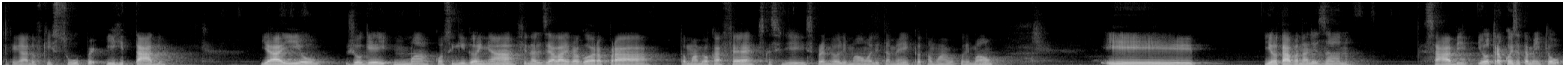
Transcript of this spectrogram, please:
tá ligado? Eu fiquei super irritado. E aí eu joguei uma, consegui ganhar, finalizei a live agora pra tomar meu café. Esqueci de espremer o limão ali também, que eu tomo água com limão. E e eu estava analisando, sabe? E outra coisa também que eu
